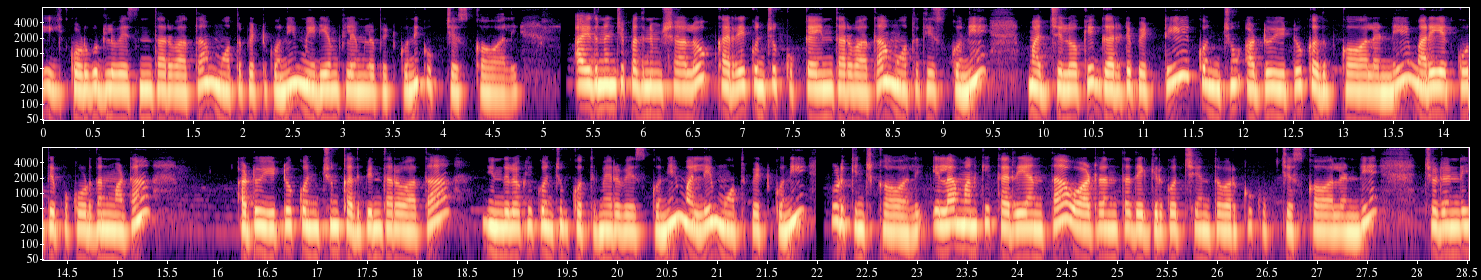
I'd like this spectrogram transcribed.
ఈ కొడుగుడ్లు వేసిన తర్వాత మూత పెట్టుకొని మీడియం ఫ్లేమ్లో పెట్టుకొని కుక్ చేసుకోవాలి. ఐదు నుంచి పది నిమిషాలు కర్రీ కొంచెం కుక్ అయిన తర్వాత మూత తీసుకొని మధ్యలోకి గరిటె పెట్టి కొంచెం అటు ఇటు కదుపుకోవాలండి. మరీ ఎక్కువ తిప్పకూడదనమాట అటు ఇటు కొంచెం కదిపిన తర్వాత ఇందులోకి కొంచెం కొత్తిమీర వేసుకొని మళ్ళీ మూత పెట్టుకొని ఉడికించుకోవాలి. ఇలా మనకి కర్రీ అంతా వాటర్ అంతా దగ్గరికి వచ్చేంత వరకు కుక్ చేసుకోవాలండి. చూడండి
